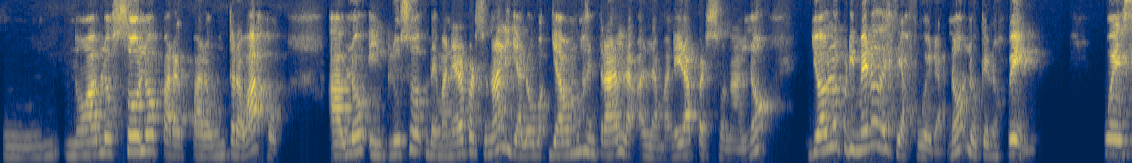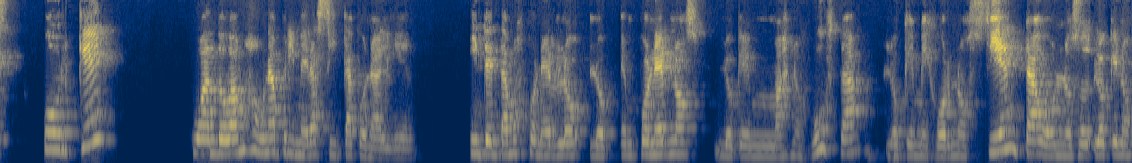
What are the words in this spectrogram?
no hablo solo para, para un trabajo, hablo incluso de manera personal y ya, lo, ya vamos a entrar a la, a la manera personal, ¿no? Yo hablo primero desde afuera, ¿no? Lo que nos ven. Pues, ¿por qué cuando vamos a una primera cita con alguien, intentamos ponerlo, lo, ponernos lo que más nos gusta, lo que mejor nos sienta o lo que nos,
